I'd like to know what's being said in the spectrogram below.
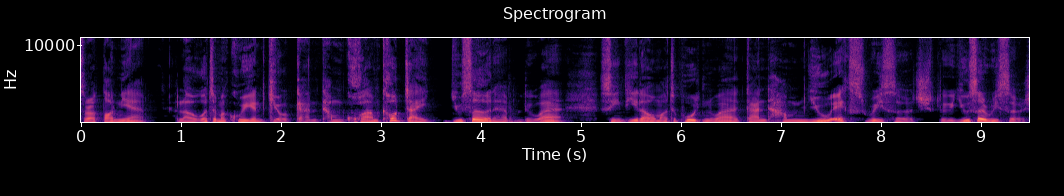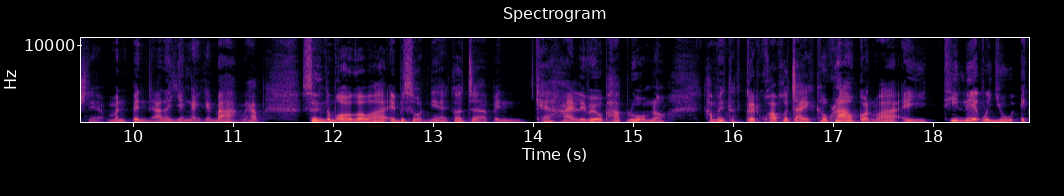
สำหรับตอนเนี้ย เราก็จะมาคุยกันเกี่ยวกับการทำความเข้าใจ user นะครับ หรือว่าสิ่งที่เรามักจะพูดกันว่าการทำ UX research หรือ user research เนี่ยมันเป็นอะไรยังไงกันบ้างนะครับ ซึ่งต้องบอกก่อนว่า episode เนี้ยก็จะเป็นแค่ high level ภาพรวมเนาะทำให้เกิดความเข้าใจคร่าวๆก่อนว่าไอ้ที่เรียกว่า UX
